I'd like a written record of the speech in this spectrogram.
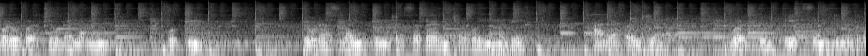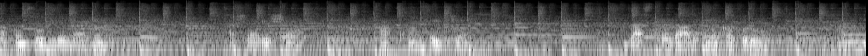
बरोबर जेवढ्या लाईन होतील तेवढ्याच लाईन तुमच्या सगळ्यांच्या वहीमध्ये आल्या पाहिजे. वरतून एक सेंटीमीटर आपण सोडलेलं आहे. अशा रेषा आखून घ्यायच्या. जास्त डार्क नका करू. आणि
